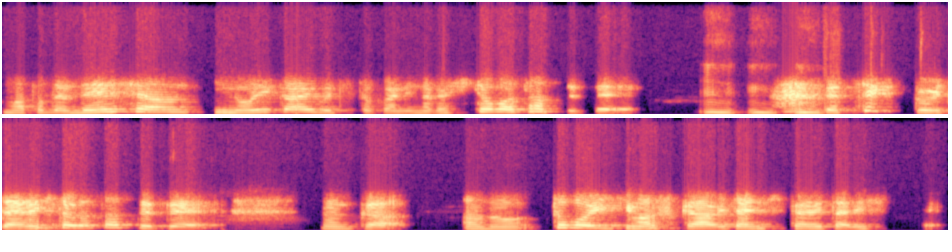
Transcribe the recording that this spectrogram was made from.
まあ、例えば電車に乗り換え口とかになんか人が立ってて、うんうん、なんかチェックみたいな人が立ってて、なんか、あの、どこ行きますか？みたいに聞かれたりして、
